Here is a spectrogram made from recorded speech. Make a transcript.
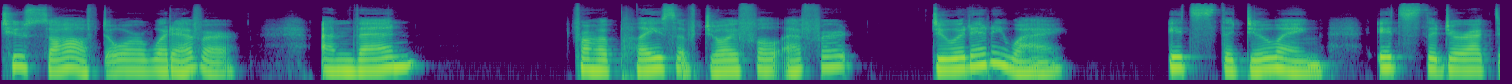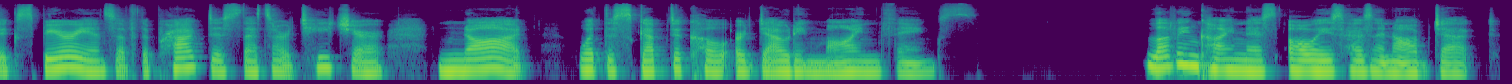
too soft, or whatever. And then, from a place of joyful effort, do it anyway. It's the doing, it's the direct experience of the practice that's our teacher, not what the skeptical or doubting mind thinks. Loving kindness always has an object.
